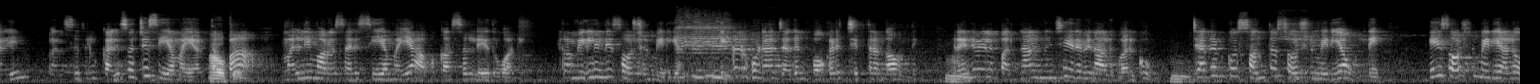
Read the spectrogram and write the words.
టైం పరిస్థితులు కలిసి వచ్చి సీఎం అయ్యారు తప్ప Okay. మళ్ళీ మరోసారి సీఎం అయ్యే అవకాశం లేదు అని. ఇక మిగిలింది సోషల్ మీడియా ఇక్కడ కూడా జగన్ పోకడి చిత్రంగా ఉంది. రెండు వేల పద్నాలుగు నుంచి ఇరవై నాలుగు వరకు జగన్కు సొంత సోషల్ మీడియా ఉంది. ఈ సోషల్ మీడియాలో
